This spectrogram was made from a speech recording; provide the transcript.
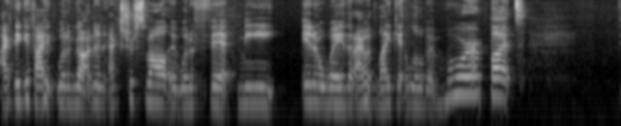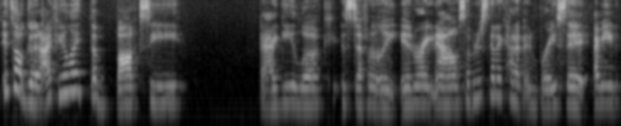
I think if I would have gotten an extra small, it would have fit me in a way that I would like it a little bit more, but it's all good. I feel like the boxy, baggy look is definitely in right now, so I'm just going to kind of embrace it. I mean,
